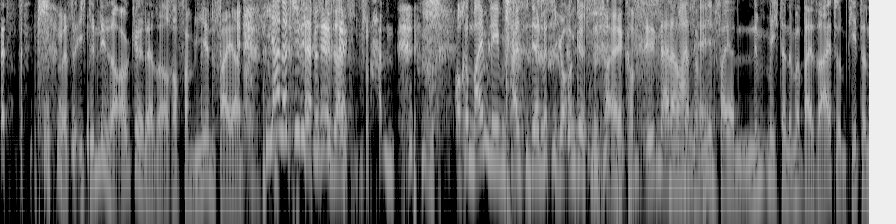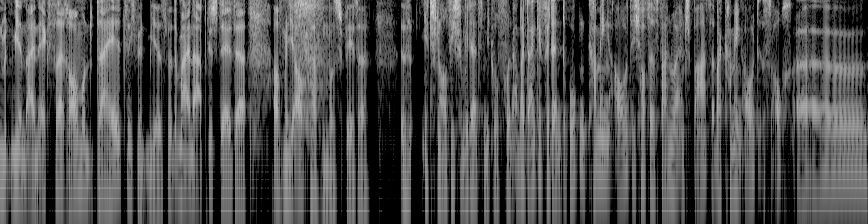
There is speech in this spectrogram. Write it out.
weißt du, ich bin dieser Onkel, der so auch auf Familienfeiern. ja, natürlich bist du das. Auch in meinem Leben scheinst du der lustige Onkel zu sein. Da kommt irgendeiner auf Mann, der ey. Familienfeier, nimmt mich dann immer beiseite und geht dann mit mir in einen extra Raum und unterhält sich mit mir. Es wird immer einer abgestellt, der auf mich aufpassen muss später. Jetzt schnaufe ich schon wieder ins Mikrofon. Aber danke für dein Drogen-Coming-out. Ich hoffe, es war nur ein Spaß, aber Coming-out ist auch äh,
